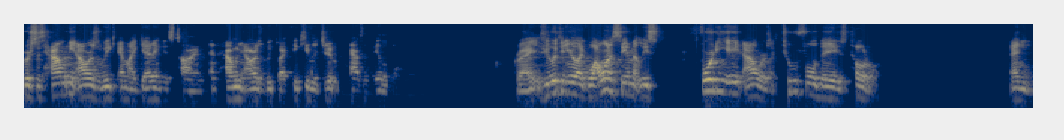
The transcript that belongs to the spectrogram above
versus how many hours a week am I getting his time and how many hours a week do I think he legitimately has available? Right? If you look at it, you're like, well, I want to see him at least 48 hours, like two full days total and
